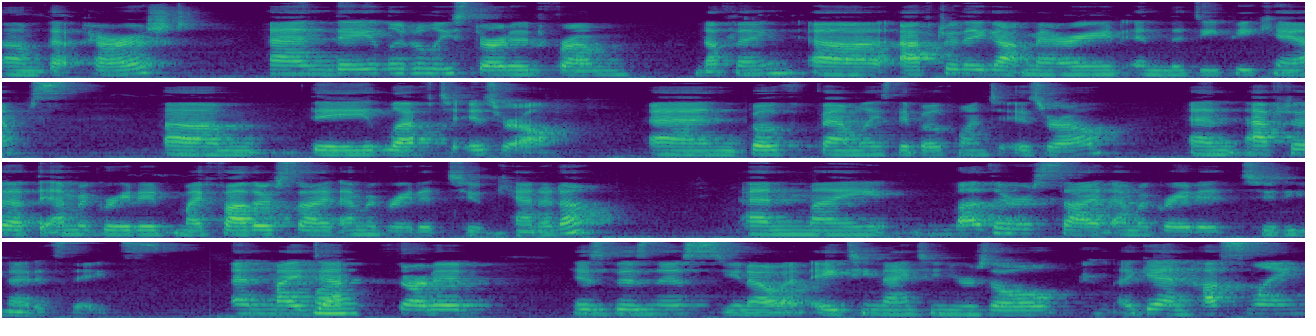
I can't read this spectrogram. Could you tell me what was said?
um, that perished. And they literally started from nothing. Uh, after they got married in the DP camps, um, they left to Israel. And both families, they both went to Israel. And after that, they emigrated. My father's side emigrated to Canada and my mother's side emigrated to the United States. And my dad started his business, you know, at 18, 19 years old, again, hustling,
